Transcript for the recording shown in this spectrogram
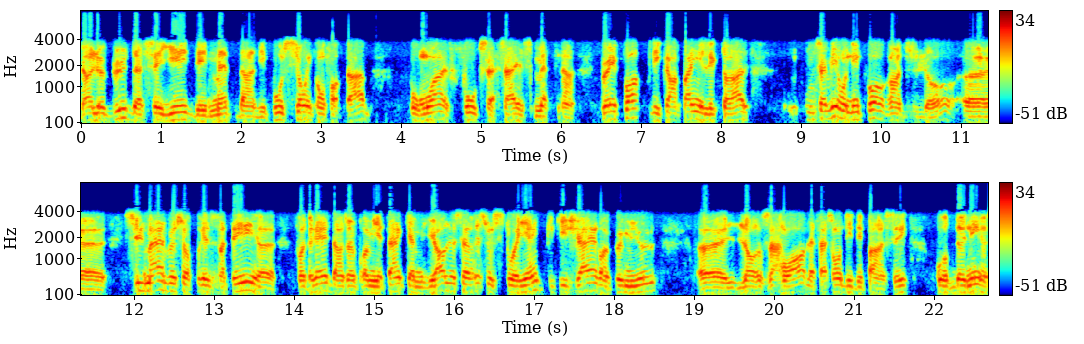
dans le but d'essayer de les mettre dans des positions inconfortables, pour moi, il faut que ça cesse maintenant. Peu importe les campagnes électorales, vous savez, on n'est pas rendu là. Euh, si le maire veut se représenter, il euh, faudrait, dans un premier temps, qu'il améliore le service aux citoyens, puis qu'il gère un peu mieux euh, leurs avoirs, la façon de les dépenser, pour donner un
